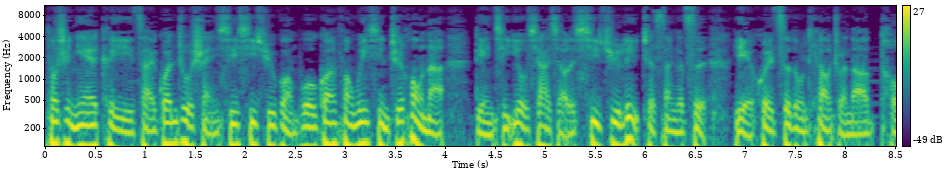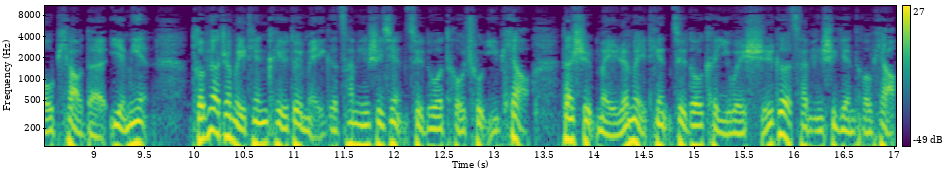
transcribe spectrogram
同时，你也可以在关注陕西戏曲广播官方微信之后呢，点击右下角的“戏剧力”这三个字，也会自动跳转到投票的页面。投票者每天可以对每一个参评事件最多投出一票，但是每人每天最多可以为十个参评事件投票。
